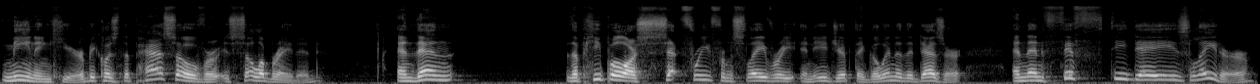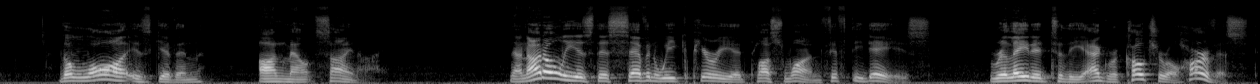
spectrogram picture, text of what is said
meaning here because the Passover is celebrated, and then the people are set free from slavery in Egypt. They go into the desert. And then 50 days later, the law is given on Mount Sinai. Now, not only is this seven week period plus one, 50 days, related to the agricultural harvest,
